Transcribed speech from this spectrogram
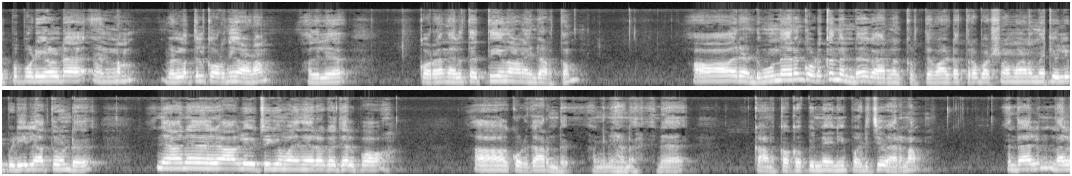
ഇപ്പോൾ പൊടികളുടെ എണ്ണം വെള്ളത്തിൽ കുറഞ്ഞു കാണാം. അതിൽ കുറേ നിലത്തെത്തി എന്നാണ് അതിന്റെ അർത്ഥം. രണ്ട് മൂന്ന് നേരം കൊടുക്കുന്നുണ്ട്. കാരണം കൃത്യമായിട്ട് എത്ര ഭക്ഷണം വേണമെന്ന് എനിക്ക് വലിയ പിടിയില്ലാത്തതുകൊണ്ട് ഞാൻ രാവിലെ ഉച്ചയ്ക്കും വൈകുന്നേരമൊക്കെ ചിലപ്പോൾ കൊടുക്കാറുണ്ട്. അങ്ങനെയാണ് എന്റെ കണക്കൊക്കെ. പിന്നെ ഇനി പഠിച്ച് വരണം. എന്തായാലും നല്ല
